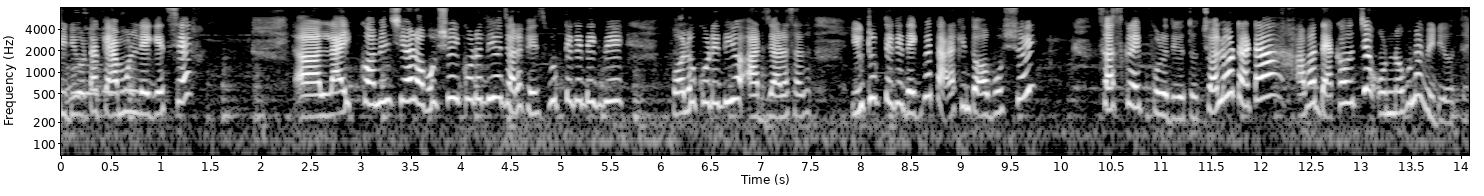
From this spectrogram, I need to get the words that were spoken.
ভিডিওটা কেমন লেগেছে। লাইক কমেন্ট শেয়ার অবশ্যই করে দিও। যারা ফেসবুক থেকে দেখবে ফলো করে দিও। আর যারা ইউটিউব থেকে দেখবে, তারা কিন্তু অবশ্যই সাবস্ক্রাইব করে দিও। তো চলো, টাটা। আবার দেখা হচ্ছে অন্য কোনো ভিডিওতে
